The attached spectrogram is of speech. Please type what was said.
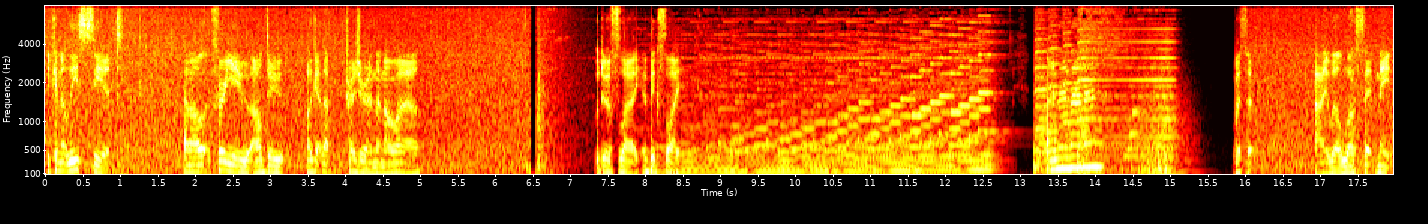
You can at least see it. And I'll for you, I'll do I'll get that treasure and then I'll uh we'll do a fly, a big fly. Ba-na-na-na. Worth it. I will worth it, mate.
